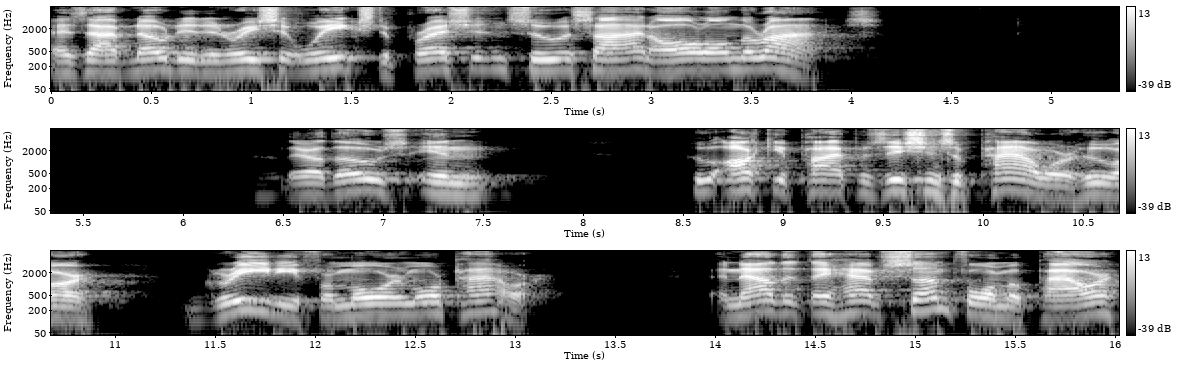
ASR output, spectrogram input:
As I've noted in recent weeks, depression, suicide, all on the rise. There are those in who occupy positions of power who are greedy for more and more power. And now that they have some form of power,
